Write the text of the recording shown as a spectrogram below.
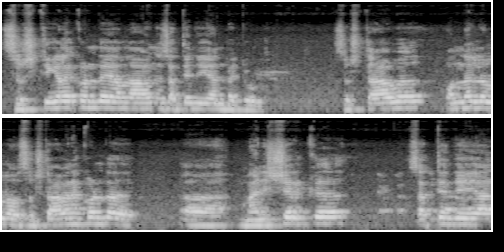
സൃഷ്ടികളെ കൊണ്ട് അള്ളാഹുവിന് സത്യം ചെയ്യാൻ പറ്റുള്ളൂ. സൃഷ്ടാവ് ഒന്നല്ലല്ലോ. സൃഷ്ടാവിനെ കൊണ്ട് മനുഷ്യർക്ക് സത്യം ചെയ്യാൻ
